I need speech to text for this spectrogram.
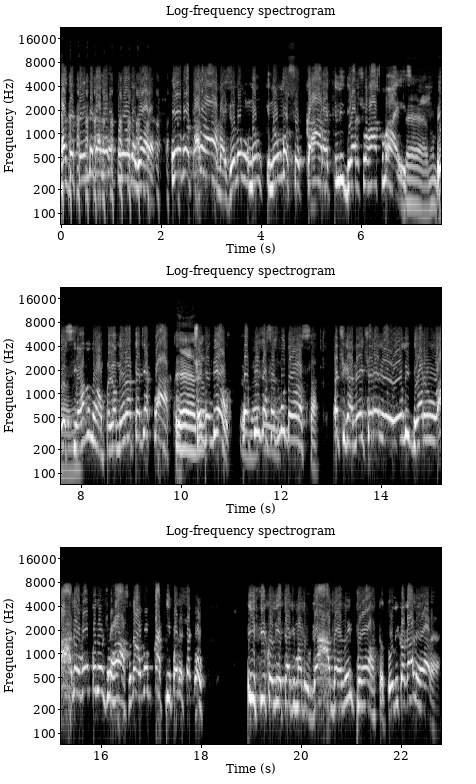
Mas depende da galera toda agora. Eu vou estar lá, mas eu não, não, não vou ser o cara que lidera o churrasco mais. É, dá, Esse né? ano não, pelo menos até dia 4. É, Você não... entendeu? Eu fiz essas mudanças. Antigamente era eu, eu lidero. Ah, não, vamos fazer um churrasco. Não, vamos ficar aqui, pode deixar que eu. E fico ali até de madrugada, não importa, eu tô ali com a galera.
